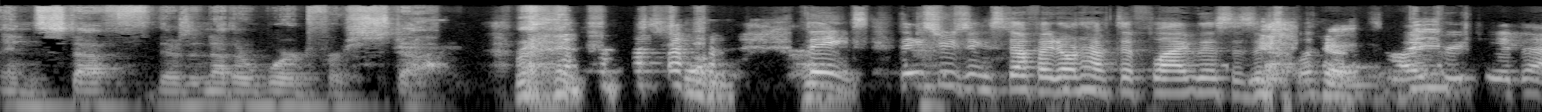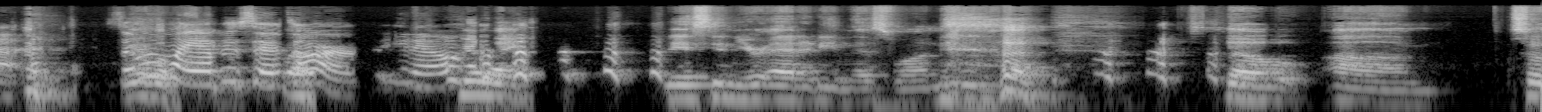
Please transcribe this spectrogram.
and stuff. There's another word for stuff right? So, Thanks. Thanks for using stuff. I don't have to flag this as explicit. Yeah. So I appreciate that. Some of my episodes are, you know. Like, Jason, you're editing this one. so, um, so,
